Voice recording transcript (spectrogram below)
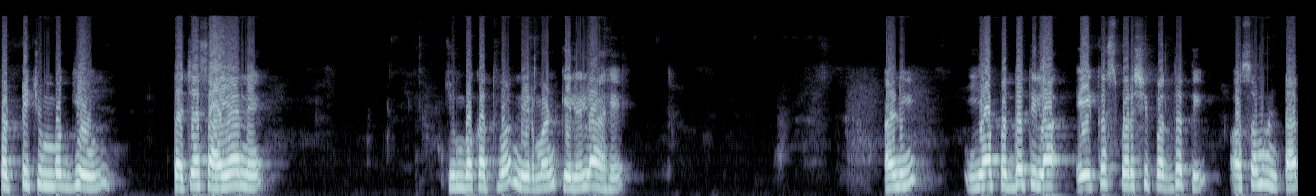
पट्टी चुंबक घेऊन त्याच्या साह्याने चुंबकत्व निर्माण केलेलं आहे. आणि या पद्धतीला एकस्पर्शी पद्धती असं म्हणतात.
